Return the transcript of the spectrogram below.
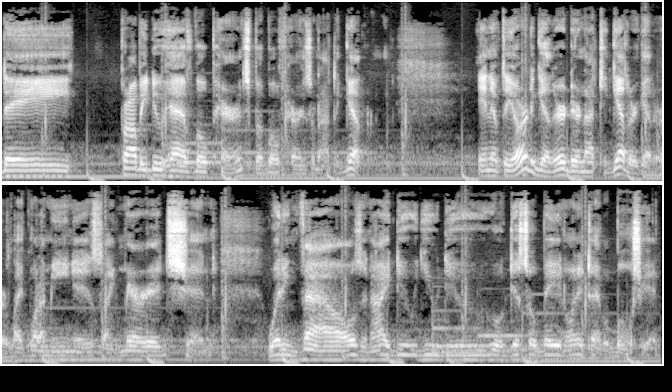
They probably do have both parents, but both parents are not together. And if they are together, they're not together together. Like what I mean is like marriage and wedding vows and I do, you do, or disobey and all that type of bullshit.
